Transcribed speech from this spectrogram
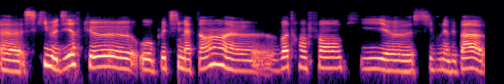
ce qui veut dire que au petit matin, votre enfant qui, si vous n'avez pas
